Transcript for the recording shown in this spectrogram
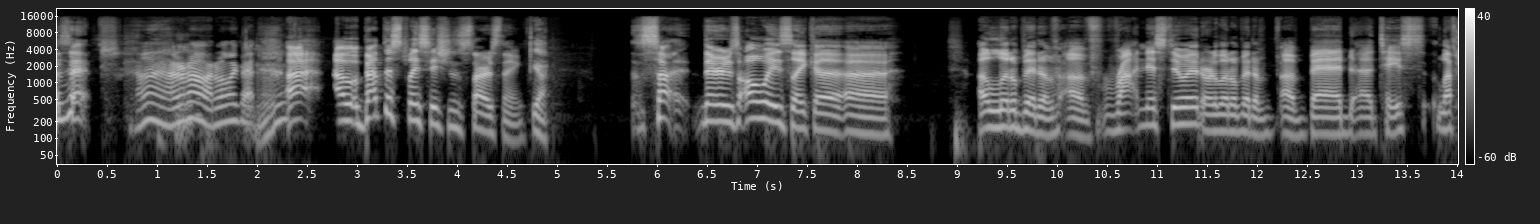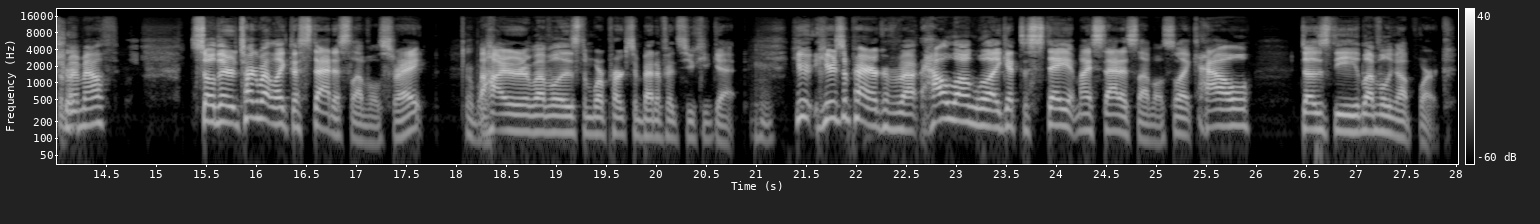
Is that? Uh, I don't know. I don't like that. Uh, uh, about this PlayStation Stars thing. Yeah. So there's always like a a, a little bit of of rottenness to it, or a little bit of, of bad uh, taste left Sure. in my mouth. So they're talking about like the status levels, right? Oh. The higher your level is, the more perks and benefits you can get. Mhm. Here, here's a paragraph about how long will I get to stay at my status level. So, like, how does the leveling up work?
